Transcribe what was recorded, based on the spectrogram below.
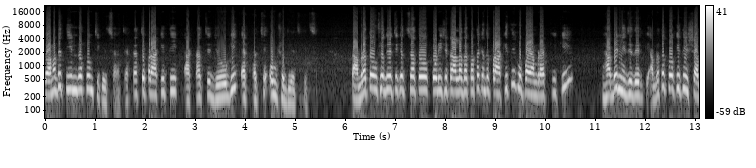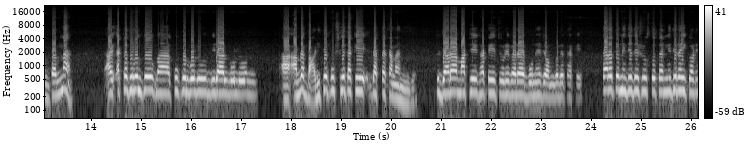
তো আমাদের তিন রকম চিকিৎসা আছে। একটা হচ্ছে প্রাকৃতিক, একটা হচ্ছে যৌগিক, একটা হচ্ছে ঔষধীয় চিকিৎসা। তা আমরা তো ঔষধীয় চিকিৎসা তো করি, সেটা আলাদা কথা, কিন্তু প্রাকৃতিক উপায় আমরা কি কি ভাবে নিজেদেরকে, আমরা তো প্রকৃতির সন্তান না। একটা ধরুন তো কুকুর বলুন, বিড়াল বলুন আমরা বাড়িতে পুষলে তাকে ডাক্তারখানা নিয়ে যায় তো যারা মাঠে ঘাটে চড়ে বেড়ায়, বনে, জঙ্গলে থাকে, তারা তো নিজেদের সুস্থতা নিজেরাই করে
